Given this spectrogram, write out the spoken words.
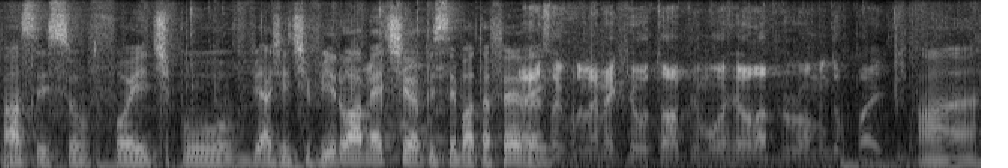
Nossa, isso foi tipo. A gente virou a matchup, você bota fé, é, velho? Só que o problema é que o top morreu lá pro roaming do pai. Ah.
